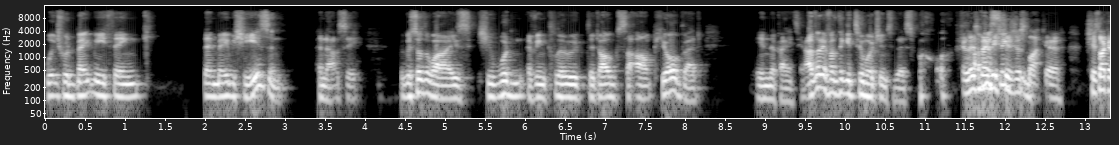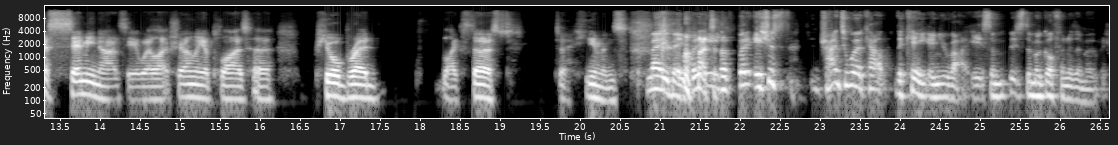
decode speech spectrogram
which would make me think then maybe she isn't a Nazi. Because otherwise, she wouldn't have included the dogs that aren't purebred in the painting. I don't know if I'm thinking too much into this, but Unless maybe she's just like a she's like a semi-Nazi where like she only applies her purebred like thirst to humans. maybe. But, it- but it's just trying to work out the key. And you're right; it's the it's the MacGuffin of the movie.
